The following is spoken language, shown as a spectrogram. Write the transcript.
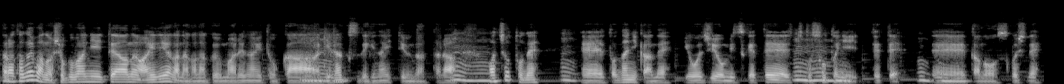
だから例えばあの、職場にいてあの、アイデアがなかなか生まれないとか、うんリラックスできないっていうんだったら、うんうんまあ、ちょっとね、うんえっ、と、何かね、用事を見つけて、ちょっと外に出て、うんうんえっ、と、あの、少しね、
